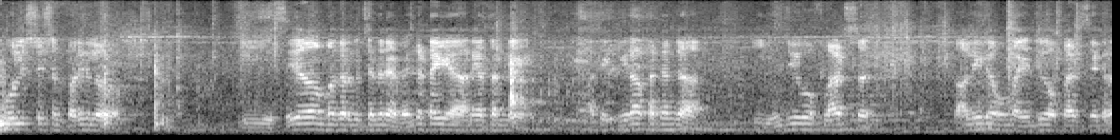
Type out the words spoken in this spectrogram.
పోలీస్ స్టేషన్ పరిధిలో ఈ శ్రీరామ్ నగర్కు చెందిన వెంకటయ్య అనే అతన్ని అతి కిరాతకంగా ఈ ఎన్జిఓ ఫ్లాట్స్ ఖాళీగా ఉన్న ఎన్జిఓ ఫ్లాట్స్ దగ్గర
